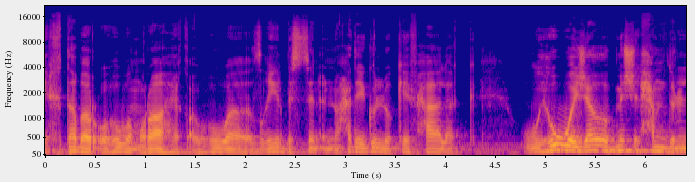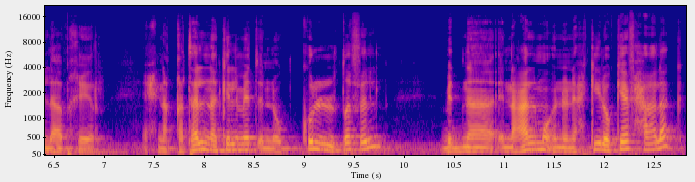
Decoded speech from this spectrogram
اختبر وهو مراهق أو هو صغير بالسن إنه حدا يقول له كيف حالك؟ وهو يجاوب مش الحمد لله بخير. إحنا قتلنا كلمة إنه كل طفل بدنا نعلمه إنه نحكي له كيف حالك؟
